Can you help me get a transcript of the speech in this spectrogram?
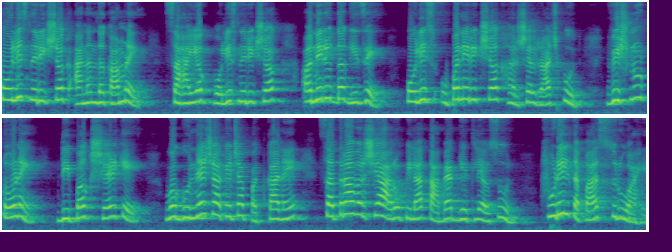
पोलीस निरीक्षक आनंद कांबळे सहाय्यक पोलीस निरीक्षक अनिरुद्ध गिजे पोलीस उपनिरीक्षक हर्षल राजपूत विष्णू टोणे दीपक शेळके व गुन्हे शाखेच्या पथकाने सतरा वर्षीय आरोपीला ताब्यात घेतले असून पुढील तपास सुरू आहे.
